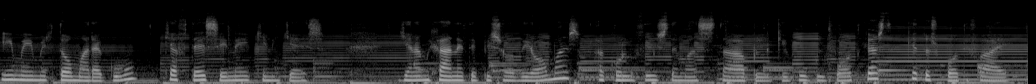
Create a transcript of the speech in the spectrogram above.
Είμαι η Μυρτώ Μαραγκού και αυτές είναι οι κοινικές. Για να μην χάνετε επεισόδιό μας, ακολουθήστε μας στα Apple και Google Podcast και το Spotify.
